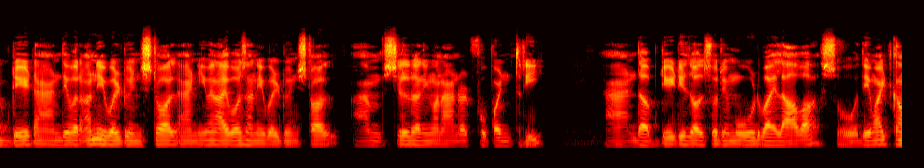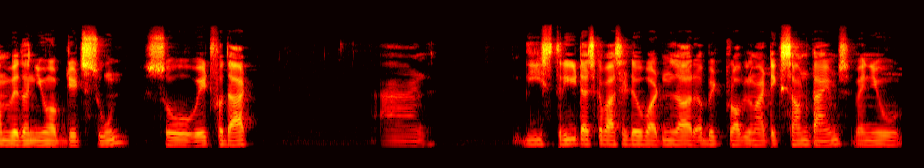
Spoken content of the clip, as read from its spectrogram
update and they were unable to install and even i was unable to install. I'm still running on android 4.3 and the update is also removed by lava. So they might come with a new update soon. So wait for that. And these three touch capacitive buttons are a bit problematic sometimes when you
